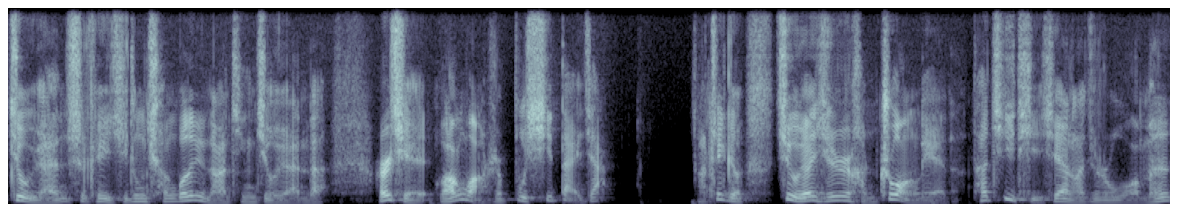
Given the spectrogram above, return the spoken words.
救援是可以集中全国的力量进行救援的，而且往往是不惜代价啊。这个救援其实是很壮烈的，它既体现了就是我们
